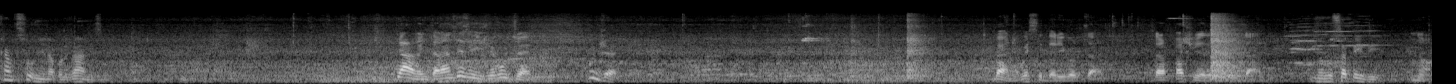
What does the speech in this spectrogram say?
Canzoni napoletane sì Chiaro, in thailandese dice concè. kunche Bene, questo è da ricordare. Sarà facile da ricordare. non lo sapevi No.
